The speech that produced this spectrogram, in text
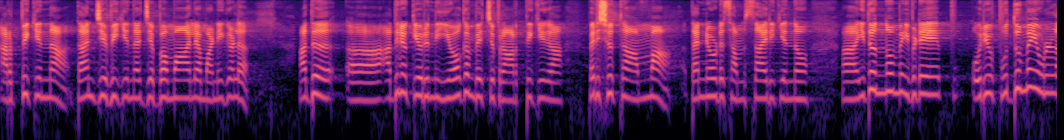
അർപ്പിക്കുന്ന താൻ ജപിക്കുന്ന ജപമാല മണികൾ അത് അതിനൊക്കെ ഒരു നിയോഗം വെച്ച് പ്രാർത്ഥിക്കുക. പരിശുദ്ധ അമ്മ തന്നോട് സംസാരിക്കുന്നു. ഇതൊന്നും ഇവിടെ ഒരു പുതുമയുള്ള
